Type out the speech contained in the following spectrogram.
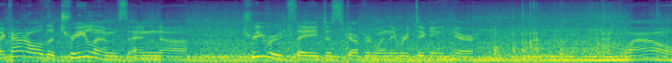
check out all the tree limbs and uh, tree roots they discovered when they were digging here. Wow.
